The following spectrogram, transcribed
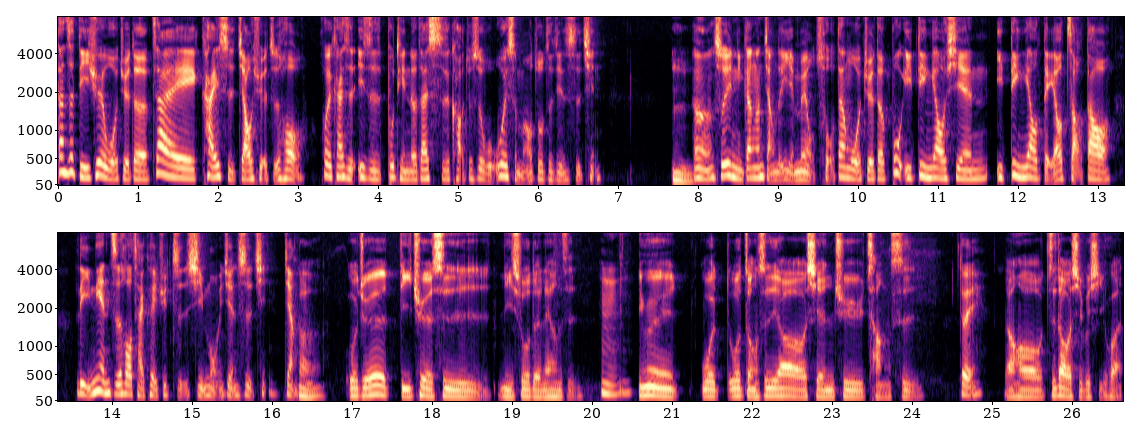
但是的确，我觉得在开始教学之后，会开始一直不停的在思考，就是我为什么要做这件事情。嗯。嗯，所以你刚刚讲的也没有错，但我觉得不一定要先，一定要得要找到理念之后，才可以去执行某一件事情。这样，嗯，我觉得的确是你说的那样子，嗯，因为我我总是要先去尝试，对，然后知道我喜不喜欢，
